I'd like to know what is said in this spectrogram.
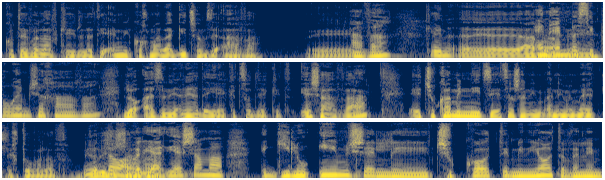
כותב עליו, כי לדעתי אין לי כל כך מה להגיד שם, זה אהבה. אהבה? כן, אה, אהבה. אין, ו... אין בסיפורים שלך אהבה? לא, אז אני, אני אדייק, את צודקת. יש אהבה, אה, תשוקה מינית זה יצר שאני ממעט לכתוב עליו. נראה לי לא, ששם... לא, אבל יש שם גילויים של אה, תשוקות מיניות, אבל הן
